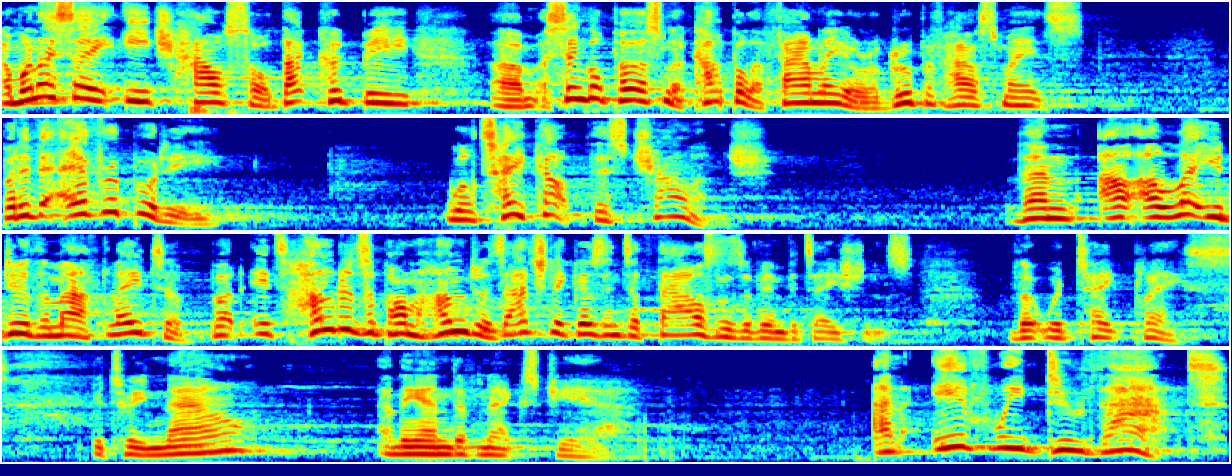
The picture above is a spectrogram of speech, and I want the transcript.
And when I say each household, that could be um, a single person, a couple, a family, or a group of housemates. But if everybody will take up this challenge, then I'll, I'll, let you do the math later. But it's hundreds upon hundreds, actually, it goes into thousands of invitations that would take place between now and the end of next year. And if we do that,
